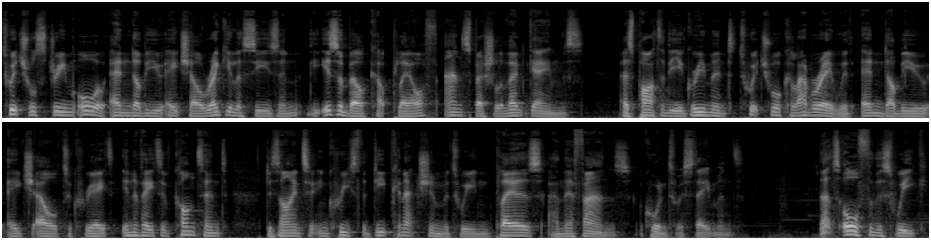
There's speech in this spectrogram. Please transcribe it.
Twitch will stream all NWHL regular season, the Isobel Cup playoff, and special event games. As part of the agreement, Twitch will collaborate with NWHL to create innovative content designed to increase the deep connection between players and their fans, according to a statement. That's all for this week.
